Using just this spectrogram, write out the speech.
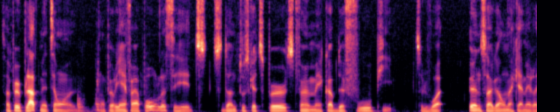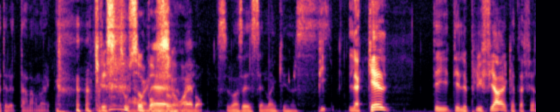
C'est un peu plate, mais tu sais, on, on peut rien faire pour. Là. C'est- Tu, tu donnes tout ce que tu peux, tu te fais un make-up de fou, puis tu le vois une seconde à caméra, t'es là, tabarnak. Chris, tout ça Ouais, pour mais, ça. ouais. mais bon, souvent, c'est c'est le même qui. Puis- lequel t'es es le plus fier que t'as fait?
